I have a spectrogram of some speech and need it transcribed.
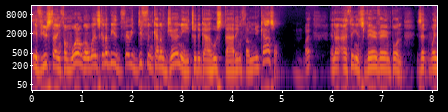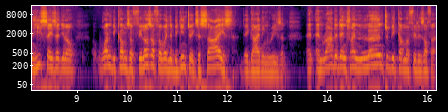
If you're starting from Wollongong, well, it's going to be a very different kind of journey to the guy who's starting from Newcastle, mm. right? And I, I think it's very, very important is that when he says that, you know, one becomes a philosopher when they begin to exercise their guiding reason. And, and rather than try and learn to become a philosopher,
